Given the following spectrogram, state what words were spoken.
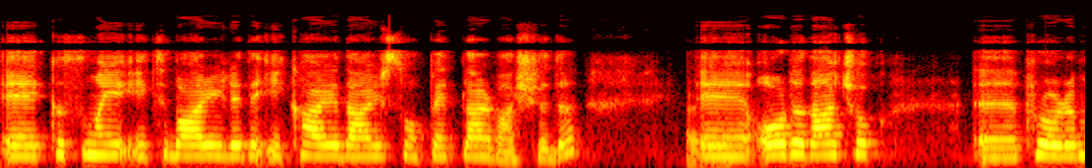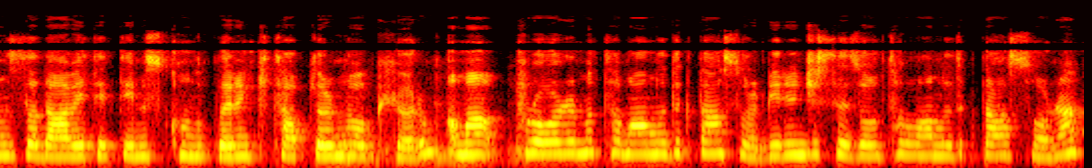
E, Kasım ayı itibariyle de İK'ya dair sohbetler başladı. Evet. Ee, orada daha çok e, programımızda davet ettiğimiz konukların kitaplarını okuyorum. Ama programı tamamladıktan sonra, birinci sezonu tamamladıktan sonra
